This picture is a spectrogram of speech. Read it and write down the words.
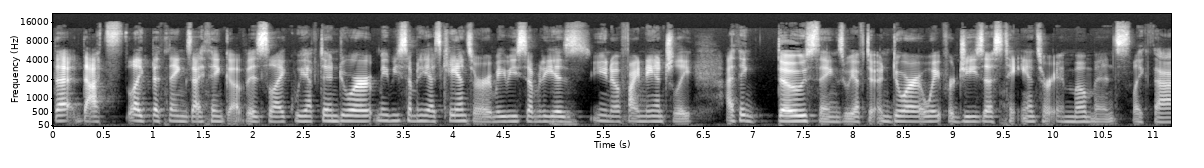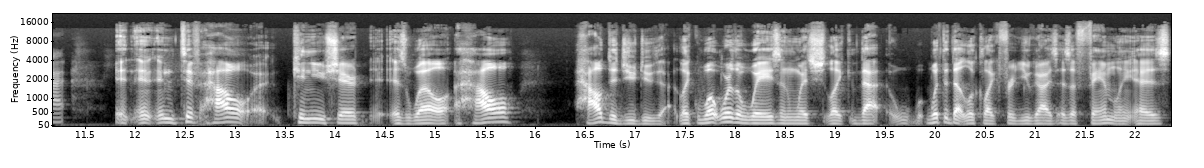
that that's like the things I think of is like we have to endure maybe somebody has cancer or maybe somebody mm-hmm. is, you know, financially. I think those things we have to endure and wait for Jesus to answer in moments like that. And, and, and Tiff, how uh, can you share as well? How how did you do that? Like, what were the ways in which like that? What did that look like for you guys as a family? As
